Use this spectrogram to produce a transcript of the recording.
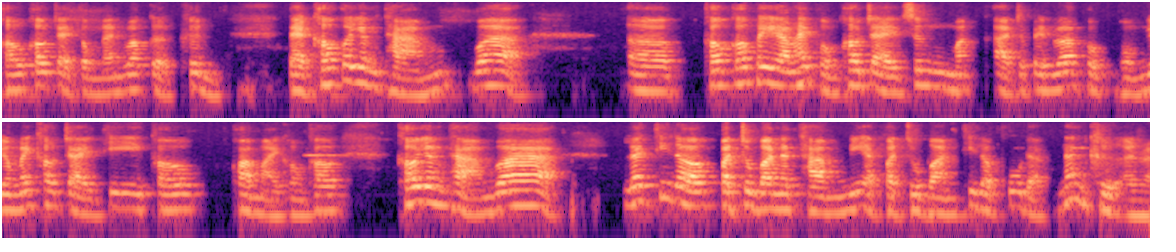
เขาเข้าใจตรงนั้นว่าเกิดขึ้น แต่เขาก็ยังถามว่า เอ่อเขาเขาพยายามให้ผมเข้าใจ ซึ่งอาจจะเป็นว่าผมผมยังไม่เข้าใจที่เขาความหมายของเขาเขายังถามว่าและที่เราปัจจุบันธรรมเนี่ยปัจจุบันที่เราพูดแบบนั่นคืออะไร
